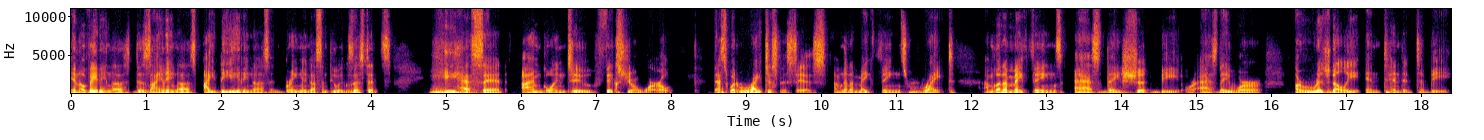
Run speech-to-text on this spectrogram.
innovating us, designing us, ideating us, and bringing us into existence, he has said, I'm going to fix your world. That's what righteousness is. I'm going to make things hmm. right. I'm going to make things as they should be or as they were originally intended to be.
